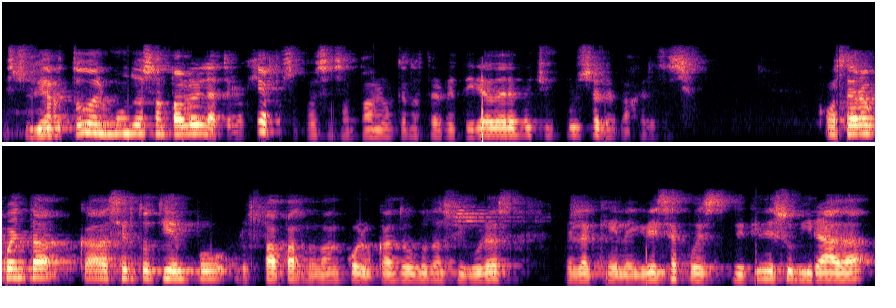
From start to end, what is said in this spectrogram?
estudiar todo el mundo de San Pablo y la teología, por supuesto, de San Pablo, que nos permitiría dar mucho impulso a la evangelización. Como se darán cuenta, cada cierto tiempo los papas nos van colocando algunas figuras en las que la iglesia pues detiene su mirada,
